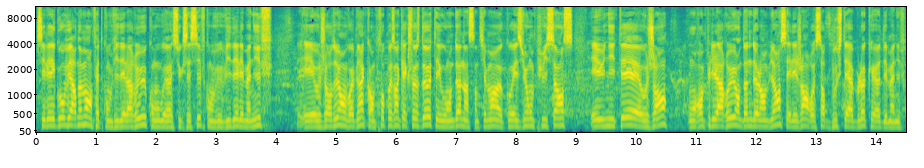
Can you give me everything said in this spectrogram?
c'est les gouvernements en fait qui ont vidé la rue, qui ont, euh, successifs, qui ont vidé les manifs. Et aujourd'hui, on voit bien qu'en proposant quelque chose d'autre et où on donne un sentiment de cohésion, puissance et unité aux gens, on remplit la rue, on donne de l'ambiance et les gens ressortent boostés à bloc euh, des manifs.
